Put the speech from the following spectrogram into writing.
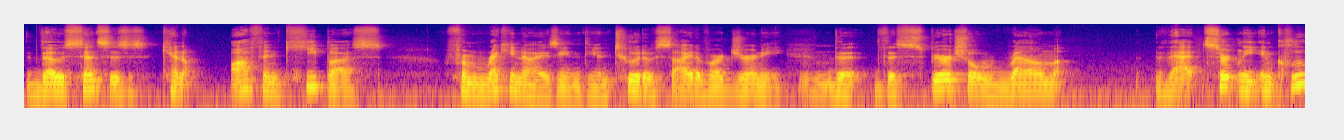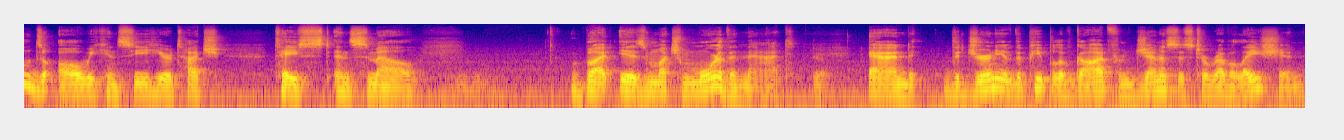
those senses can often keep us from recognizing the intuitive side of our journey, the the spiritual realm that certainly includes all we can see, hear, touch, taste, and smell, but is much more than that. Yeah. And the journey of the people of God from Genesis to Revelation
